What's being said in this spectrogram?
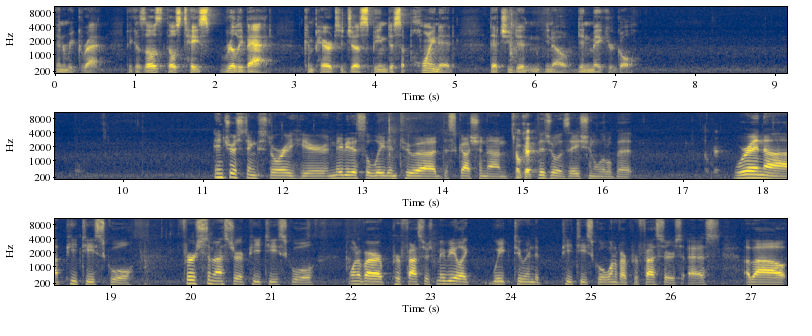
and regret because those those taste really bad compared to just being disappointed that you didn't, you know, didn't make your goal. Interesting story here, and maybe this will lead into a discussion on Okay. visualization a little bit. Okay. We're in uh, PT school, first semester of PT school. One of our professors, maybe like week two into PT school, one of our professors asked about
